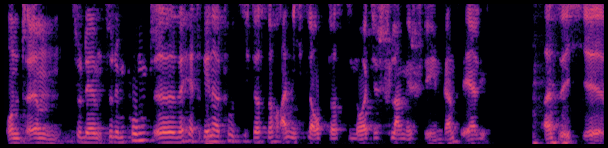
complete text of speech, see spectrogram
und ähm, zu, dem, zu dem Punkt, äh, welcher Trainer tut sich das noch an? Ich glaube, dass die Leute Schlange stehen, ganz ehrlich. Also ich, äh,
